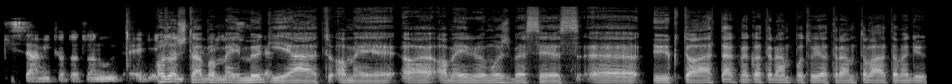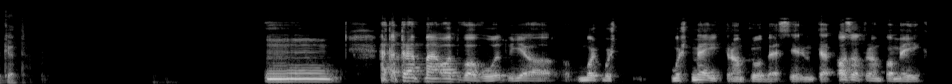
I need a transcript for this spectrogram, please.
kiszámíthatatlanul egy... egy az a stáb, amely mögé állt, amely, a, amelyről most beszélsz, ők találták meg a Trumpot, vagy a Trump találta meg őket? Mm, hát a Trump már adva volt, ugye a, most, most, most melyik Trumpról beszélünk? Tehát az a Trump, amelyik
